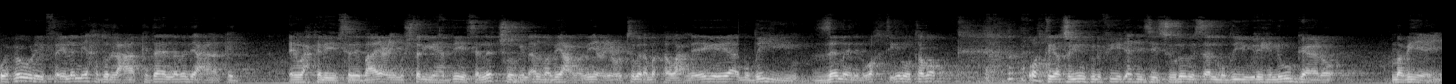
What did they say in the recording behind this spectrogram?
wuxuu ihi fain lam yaxdur ilcaaqidaan labadii caaqid ee wax kala iibsaday. Baayicii mushtarigii haddii aysan la joogin almabiica mabiici uctubira marka wax la eegayaa mudiyu zamanin wakti inuu tago. Waktigaasoo yumkinu fiihi dhexdiisa ay suuroobaysa almudiyu ilayhi lagu gaadho mabiici.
